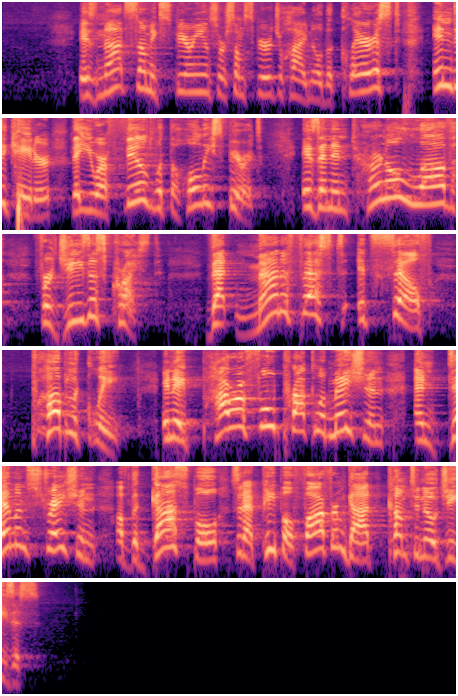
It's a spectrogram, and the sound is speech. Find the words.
is not some experience or some spiritual high. No, the clearest indicator that you are filled with the Holy Spirit is an internal love for Jesus Christ that manifests itself publicly in a powerful proclamation and demonstration of the gospel so that people far from God come to know Jesus.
